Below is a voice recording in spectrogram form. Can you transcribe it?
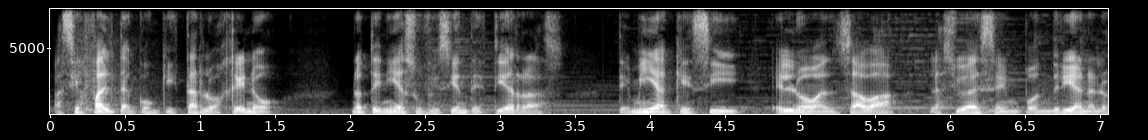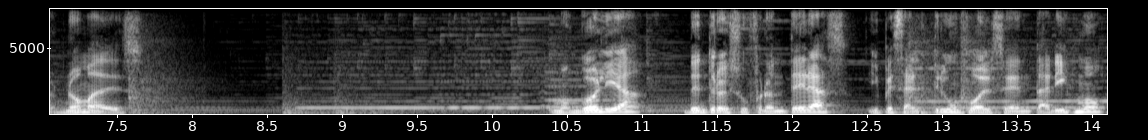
¿Hacía falta conquistar lo ajeno? ¿No tenía suficientes tierras? ¿Temía que si él no avanzaba, las ciudades se impondrían a los nómades? Mongolia, dentro de sus fronteras y pese al triunfo del sedentarismo,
